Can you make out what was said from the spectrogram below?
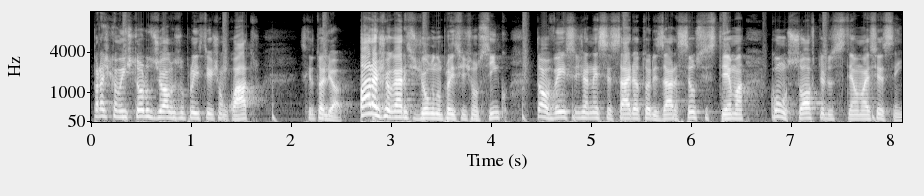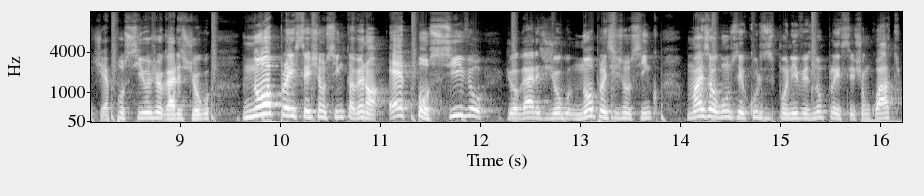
praticamente todos os jogos do PlayStation 4 escrito ali, ó. Para jogar esse jogo no PlayStation 5, talvez seja necessário atualizar seu sistema com o software do sistema mais recente. É possível jogar esse jogo no PlayStation 5, tá vendo? Ó, é possível jogar esse jogo no PlayStation 5, mas alguns recursos disponíveis no PlayStation 4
